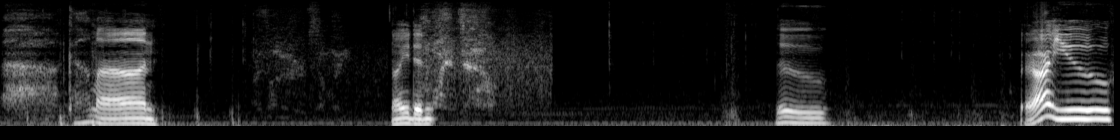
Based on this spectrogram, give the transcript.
come on. No, you didn't. Lou. Where are you?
